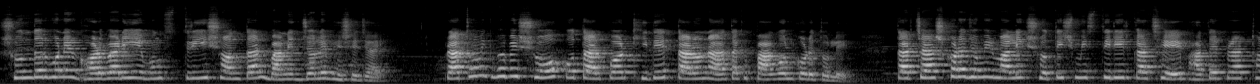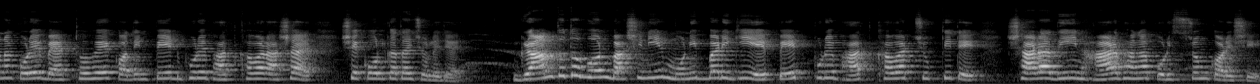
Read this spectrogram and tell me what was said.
সুন্দরবনের ঘরবাড়ি এবং স্ত্রী, সন্তান বানের জলে ভেসে যায়। প্রাথমিকভাবে শোক ও তারপর খিদের তাড়না তাকে পাগল করে তোলে। তার চাষ করা জমির মালিক সতীশ মিস্ত্রির কাছে ভাতের প্রার্থনা করে ব্যর্থ হয়ে কদিন পেট ভরে ভাত খাওয়ার আশায় সে কলকাতায় চলে যায়। গ্রাম তো বোন বাসিনীর মনিব বাড়ি গিয়ে পেট পুড়ে ভাত খাওয়ার চুক্তিতে সারা দিন হাড় ভাঙা পরিশ্রম করে সে।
